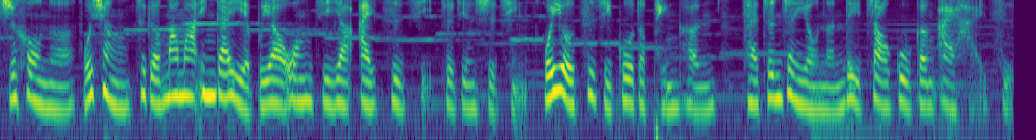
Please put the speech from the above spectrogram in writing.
之后呢，我想这个妈妈应该也不要忘记要爱自己这件事情。唯有自己过得平衡，才真正有能力照顾跟爱孩子。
